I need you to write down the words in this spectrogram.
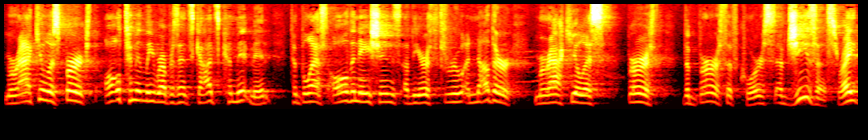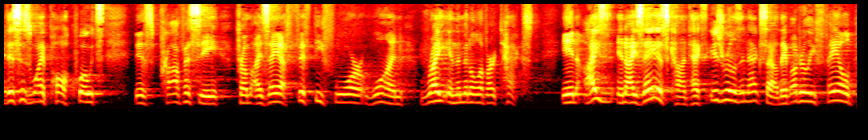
miraculous birth ultimately represents God's commitment to bless all the nations of the earth through another miraculous birth the birth, of course, of Jesus, right? This is why Paul quotes this prophecy from Isaiah 54 1 right in the middle of our text. In, in Isaiah's context, Israel is in exile. They've utterly failed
